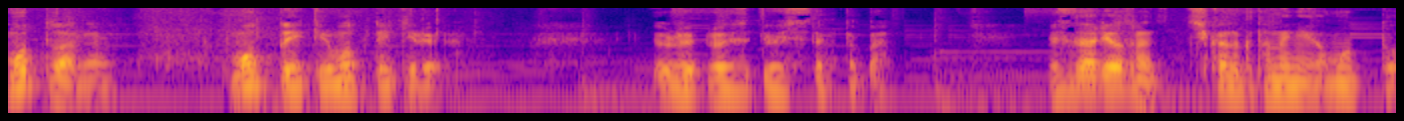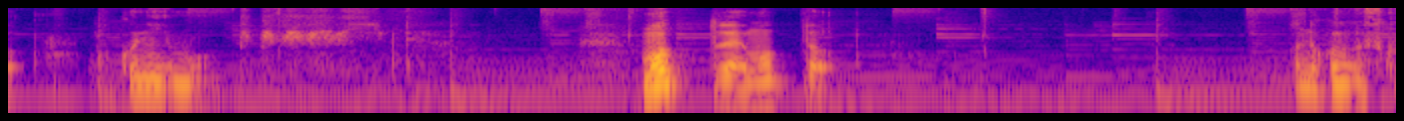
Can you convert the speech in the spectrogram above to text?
もっとだね。もっといけるもっといける。よよよし吉田亮さんに近づくためにはもっとここにもうピピピピピみたいなもっとだよもっとなんでこの薄く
